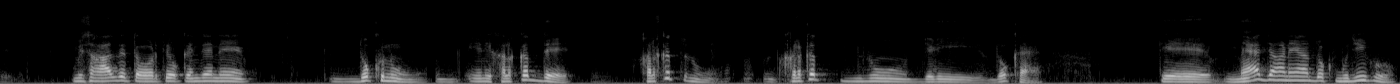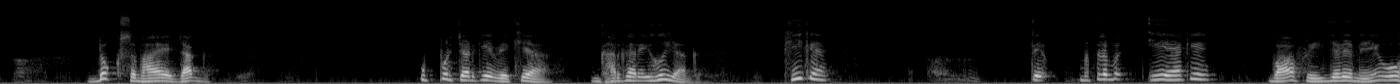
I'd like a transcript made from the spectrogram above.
ਠੀਕ ਹੈ ਮਿਸਾਲ ਦੇ ਤੌਰ ਤੇ ਉਹ ਕਹਿੰਦੇ ਨੇ, ਦੁੱਖ ਨੂੰ ਯਾਨੀ ਖਲਕਤ ਦੇ ਖਲਕਤ ਨੂੰ ਖਲਕਤ ਨੂੰ ਜਿਹੜੀ ਦੁੱਖ ਹੈ ਕਿ ਮੈਂ ਜਾਣਿਆ ਦੁੱਖ ਮੁਝੀ ਕੋ ਹਾਂ ਦੁੱਖ ਸਭਾਏ ਜਗ ਜੀ ਹਾਂ। ਉੱਪਰ ਚੜ ਕੇ ਵੇਖਿਆ ਘਰ ਘਰ ਇਹੋ ਹੀ ਅੱਗ ਠੀਕ ਹੈ ਤੇ ਮਤਲਬ ਇਹ ਹੈ ਕਿ ਬਾਬਾ ਫਰੀਦ ਜਿਹੜੇ ਨੇ ਉਹ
